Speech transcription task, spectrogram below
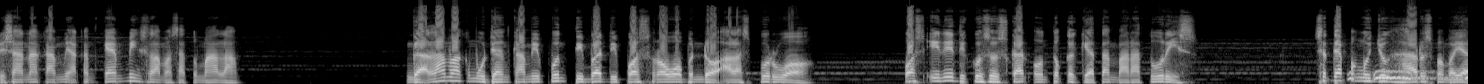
Di sana kami akan camping selama satu malam. Nggak lama kemudian kami pun tiba di pos Rowo Bendo Alas Purwo. Pos ini dikhususkan untuk kegiatan para turis. Setiap pengunjung harus membayar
